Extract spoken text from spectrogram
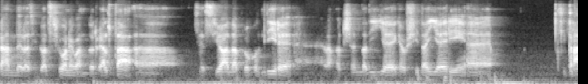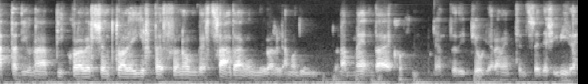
grande la situazione quando in realtà eh, se si va ad approfondire eh, la faccenda di ieri, che è uscita ieri eh, si tratta di una piccola percentuale IRPEF non versata, quindi parliamo di, un, di un'ammenda, ecco, niente di più chiaramente in sede civile.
